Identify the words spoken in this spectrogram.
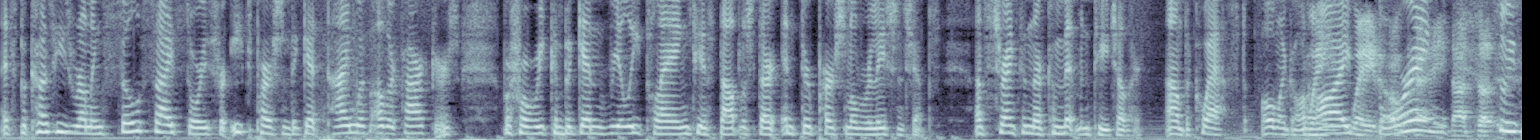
It's because he's running full side stories for each person to get time with other characters before we can begin really playing to establish their interpersonal relationships and strengthen their commitment to each other and the quest. Oh my god, Wait, how wait, boring! okay, that does- so he's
